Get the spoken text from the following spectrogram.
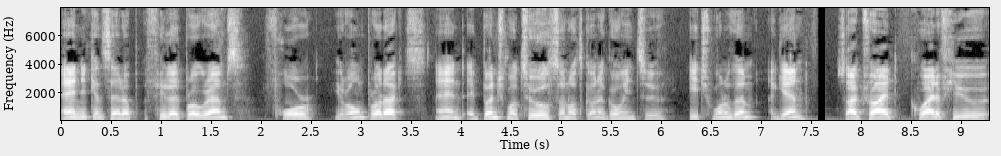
and you can set up affiliate programs for your own products and a bunch more tools. I'm not going to go into each one of them again. So I've tried quite a few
